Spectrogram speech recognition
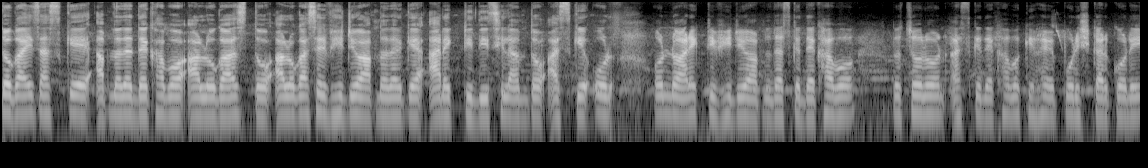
তো গাইস আজকে আপনাদের দেখাবো আলু গাছ। তো আলু গাছের ভিডিও আপনাদেরকে আরেকটি দিছিলাম। তো আজকে ওর অন্য আরেকটি ভিডিও আপনাদের আজকে দেখাবো। তো চলুন আজকে দেখাবো কীভাবে পরিষ্কার করি।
